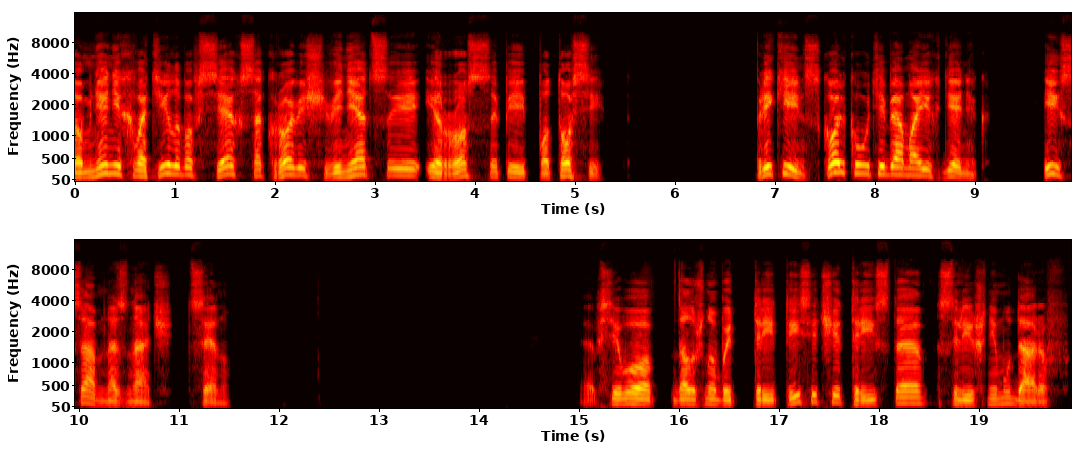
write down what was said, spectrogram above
то мне не хватило бы всех сокровищ Венеции и россыпей Потоси. Прикинь, сколько у тебя моих денег, и сам назначь цену. Всего должно быть три тысячи триста с лишним ударов,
